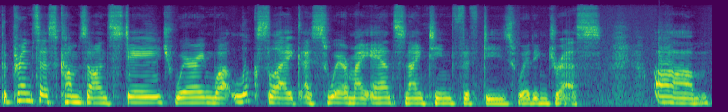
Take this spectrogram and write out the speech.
The princess comes on stage wearing what looks like, I swear, my aunt's 1950s wedding dress. Um,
